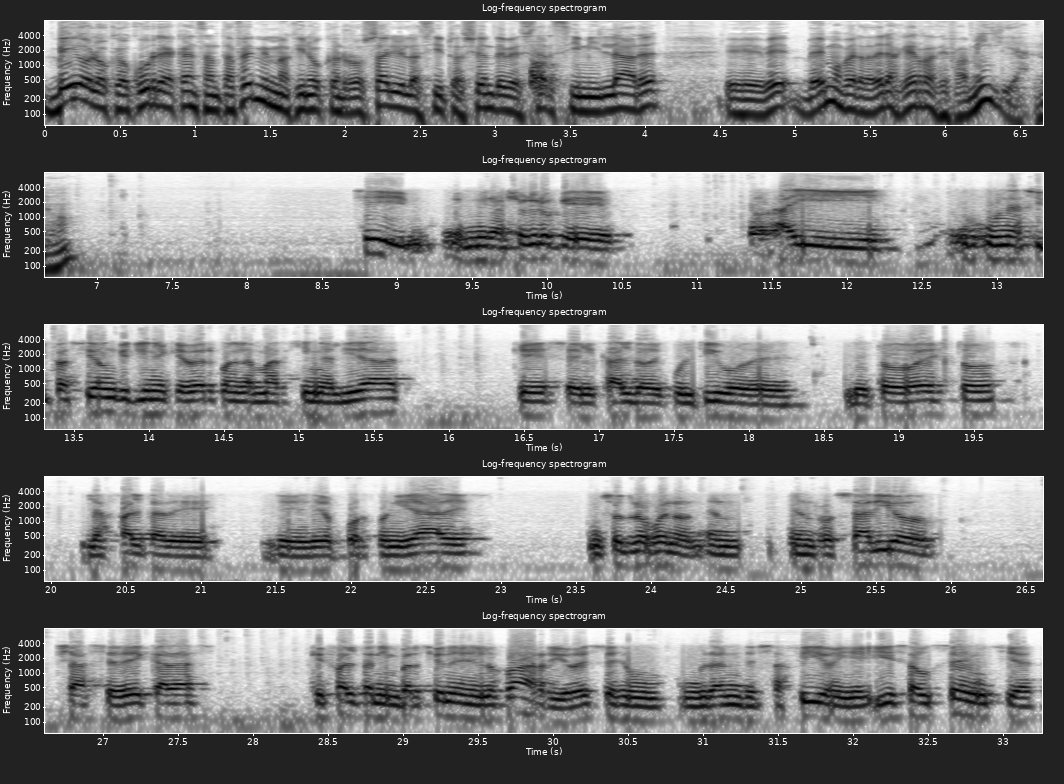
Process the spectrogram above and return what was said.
veo lo que ocurre acá en Santa Fe, me imagino que en Rosario la situación debe ser similar. Eh, vemos verdaderas guerras de familias, ¿no? Sí, eh, mira, yo creo que hay una situación que tiene que ver con la marginalidad, que es el caldo de cultivo de, todo esto, la falta de, oportunidades. Nosotros, bueno, en, Rosario ya hace décadas que faltan inversiones en los barrios, ese es un, gran desafío y, y, esa ausencia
